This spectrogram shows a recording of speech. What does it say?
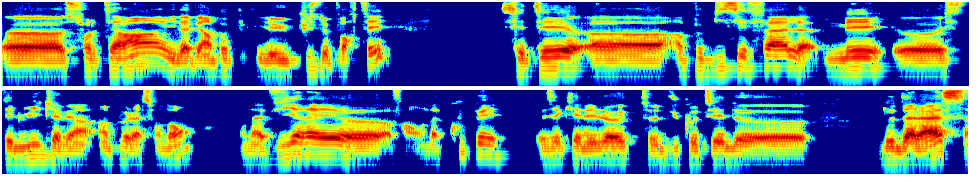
heu, sur le terrain. Il avait un peu il a eu plus de portée. C'était, heu, un peu bicéphale, mais heu, c'était lui qui avait un peu l'ascendant. On a viré, enfin, on a coupé Ezekiel Elliott du côté de Dallas,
